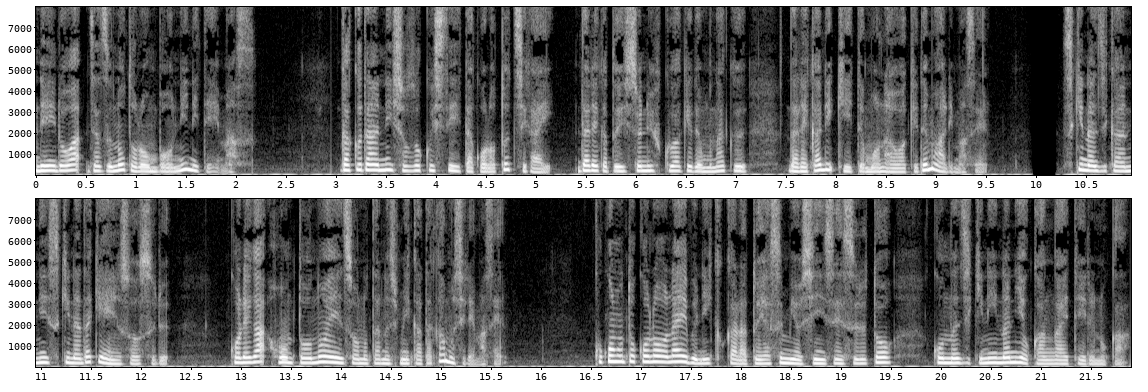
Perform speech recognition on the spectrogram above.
音色はジャズのトロンボーンに似ています。楽団に所属していた頃と違い、誰かと一緒に吹くわけでもなく、誰かに聴いてもらうわけでもありません。好きな時間に好きなだけ演奏する。これが本当の演奏の楽しみ方かもしれません。ここのところライブに行くからと休みを申請すると、こんな時期に何を考えているのか、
